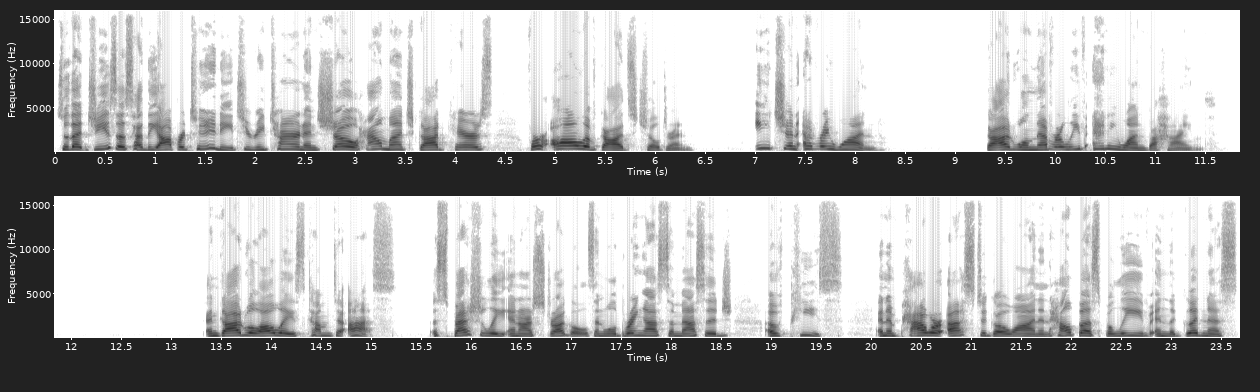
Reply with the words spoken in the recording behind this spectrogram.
so that Jesus had the opportunity to return and show how much God cares for all of God's children, each and every one. God will never leave anyone behind. And God will always come to us, especially in our struggles, and will bring us a message of peace and empower us to go on and help us believe in the goodness,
